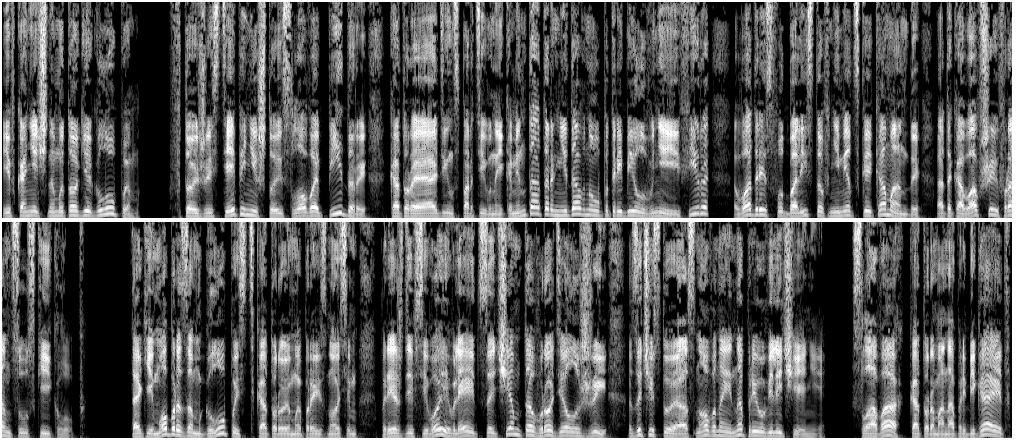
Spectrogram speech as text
и в конечном итоге глупым, в той же степени, что и слово «пидоры», которое один спортивный комментатор недавно употребил вне эфира в адрес футболистов немецкой команды, атаковавшей французский клуб. Таким образом, глупость, которую мы произносим, прежде всего является чем-то вроде лжи, зачастую основанной на преувеличении. Слова, к которым она прибегает,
